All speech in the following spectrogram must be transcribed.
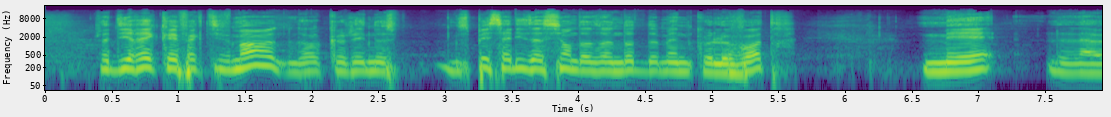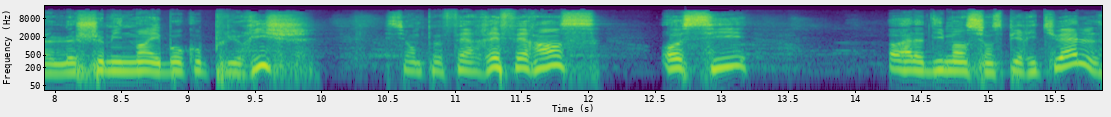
je dirais qu'effectivement, donc j'ai une spécialisation dans un autre domaine que le vôtre, mais le cheminement est beaucoup plus riche si on peut faire référence aussi à la dimension spirituelle.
